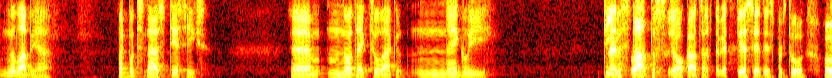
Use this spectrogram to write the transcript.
Nu, labi, jā. Varbūt es neesmu tiesīgs. Um, noteikti cilvēki neglīja tīvas status. Jau kāds tā. var tagad piesieties par to, o,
